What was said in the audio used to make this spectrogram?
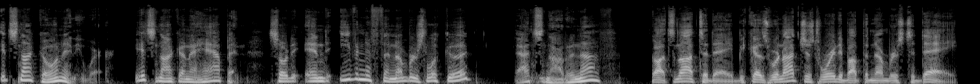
it's not going anywhere. It's not going to happen. So, to, and even if the numbers look good, that's not enough. Well, it's not today because we're not just worried about the numbers today.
